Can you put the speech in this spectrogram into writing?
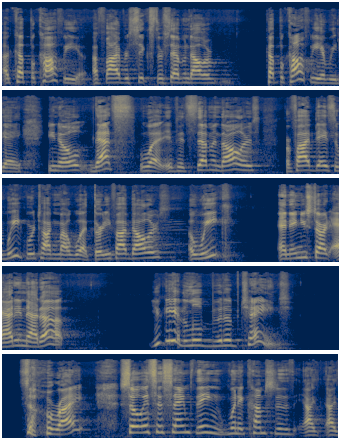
a cup of coffee, a five or six or seven dollar cup of coffee every day, you know, that's what, if it's seven dollars for five days a week, we're talking about what, $35 a week? And then you start adding that up, you get a little bit of change. So, right? So it's the same thing when it comes to, I, I,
